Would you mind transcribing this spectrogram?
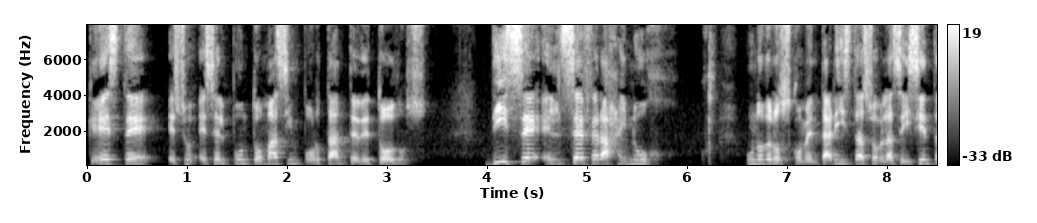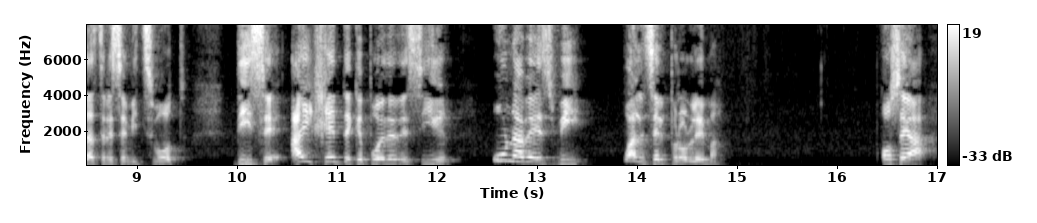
que este es, es el punto más importante de todos. Dice el Sefer Ahinuch, uno de los comentaristas sobre las 613 mitzvot, dice, hay gente que puede decir, una vez vi, ¿cuál es el problema? O sea,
